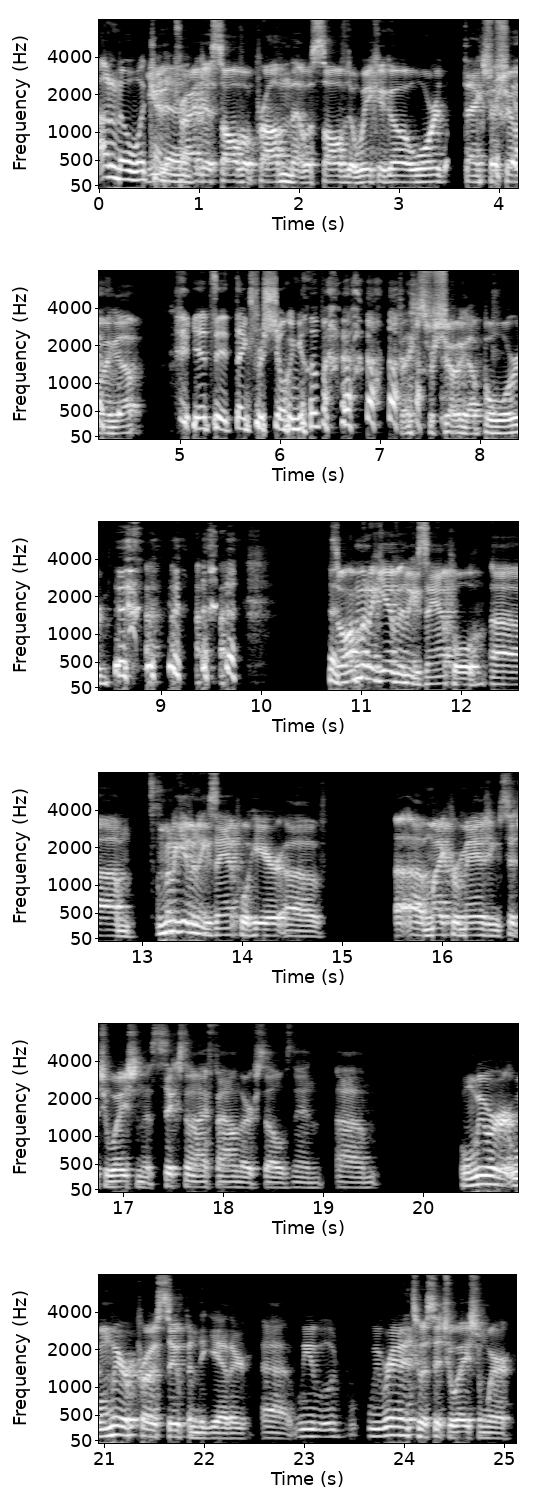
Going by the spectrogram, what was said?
I don't know what You kind of. tried to solve a problem that was solved a week ago award. Thanks for showing up. That's it. Thanks for showing up. Thanks for showing up award. so I'm going to give an example. Um, I'm going to give an example here of a, micromanaging situation that Six and I found ourselves in. Um, when we were when we were pro souping together, uh, we would we ran into a situation where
